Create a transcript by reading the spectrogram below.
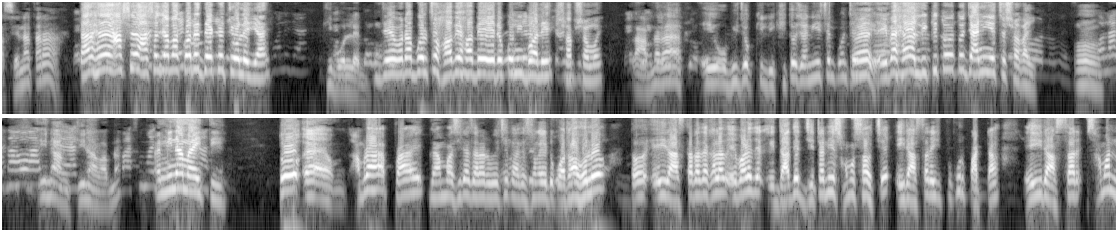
আসে না তারা? তার হ্যাঁ আসে আসা যাওয়া করে দেখে চলে যায়। কি বললেন? যে ওরা বলছে হবে হবে এরকমই বলে সব সময়। আপনারা এই অভিযোগ কি লিখিত জানিয়েছেন হ্যাঁ, পঞ্চায়েত এবার হ্যাঁ লিখিত তো জানিয়েছে সবাই। কি নাম কি নাম আপনার? মিনা মাইতি। তো আমরা প্রায় গ্রামবাসীরা যারা রয়েছে তাদের সঙ্গে একটু কথা হলো। তো এই রাস্তাটা দেখালাম। এবারে যাদের যেটা নিয়ে সমস্যা হচ্ছে এই রাস্তার এই পুকুর পাড়টা এই রাস্তার সামান্য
